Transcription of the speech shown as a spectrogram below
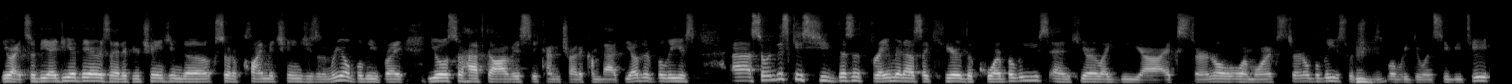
You're right. So the idea there is that if you're changing the sort of climate changes and real belief, right, you also have to obviously kind of try to combat the other beliefs. Uh, so in this case, she doesn't frame it as like here are the core beliefs and here are like the uh, external or more external beliefs, which mm-hmm. is what we do in CBT.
